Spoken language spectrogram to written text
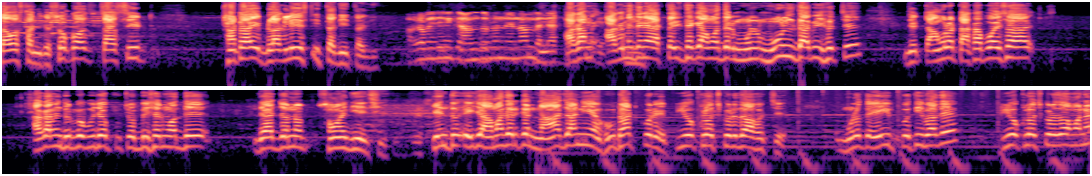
ব্যবস্থা নিতে শোকজ চার্জশিট ছাঁটাই ব্ল্যাক লিস্ট ইত্যাদি ইত্যাদি। আগামী দিনে কি আন্দোলনে নামবেন? এক আগামী? দিনে এক তারিখ থেকে আমাদের মূল মূল দাবি হচ্ছে যে আমরা টাকা পয়সা আগামী দুর্গাপুজো চব্বিশের মধ্যে দেওয়ার জন্য সময় দিয়েছি। কিন্তু এই যে আমাদেরকে না জানিয়ে হুটহাট করে পিও ক্লোজ করে দেওয়া হচ্ছে, মূলত এই প্রতিবাদে পিও ক্লোজ করে দেওয়া মানে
